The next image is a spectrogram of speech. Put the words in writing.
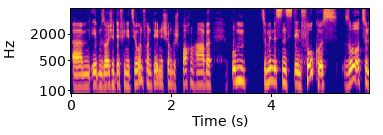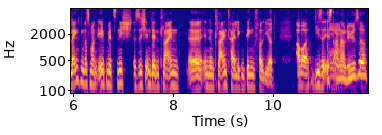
ähm, eben solche Definitionen, von denen ich schon gesprochen habe, um zumindest den Fokus so zu lenken, dass man eben jetzt nicht sich in den kleinen, äh, in den kleinteiligen Dingen verliert. Aber diese Ist-Analyse,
